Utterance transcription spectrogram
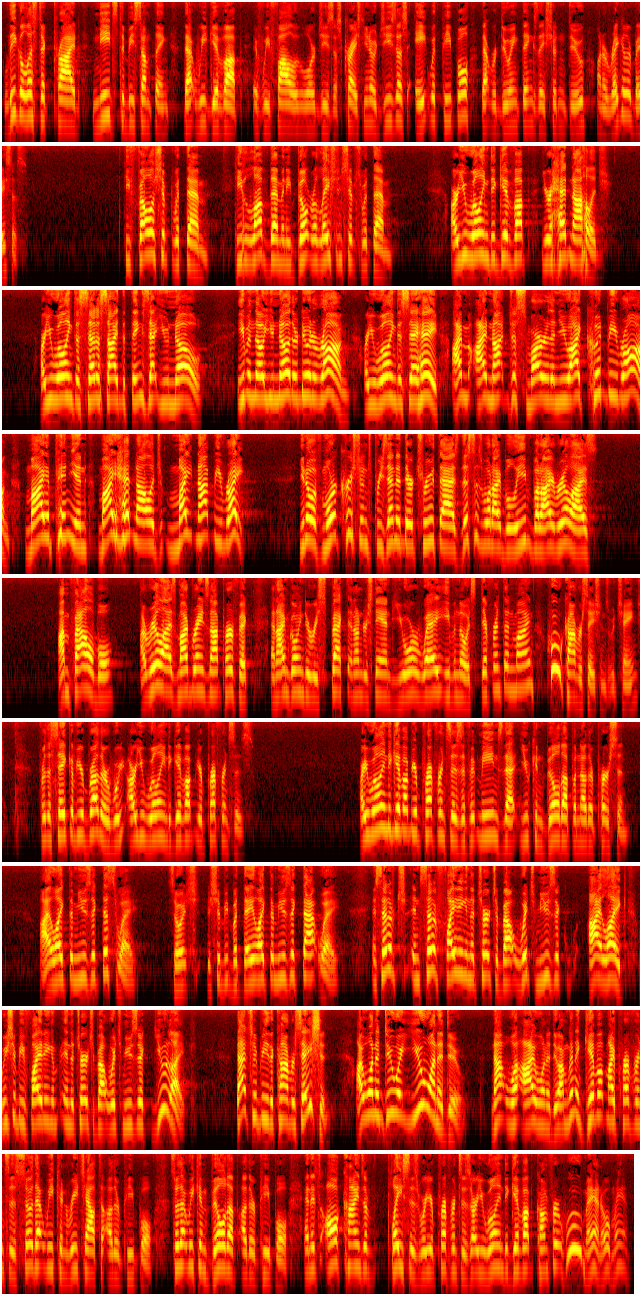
Legalistic pride needs to be something that we give up if we follow the Lord Jesus Christ. You know, Jesus ate with people that were doing things they shouldn't do on a regular basis. He fellowshipped with them, he loved them, and he built relationships with them. Are you willing to give up your head knowledge? Are you willing to set aside the things that you know, even though you know they're doing it wrong? Are you willing to say, hey, I'm, I'm not just smarter than you, I could be wrong. My opinion, my head knowledge might not be right. You know, if more Christians presented their truth as, this is what I believe, but I realize I'm fallible, I realize my brain's not perfect, and I'm going to respect and understand your way, even though it's different than mine, whoo, conversations would change. For the sake of your brother, are you willing to give up your preferences? Are you willing to give up your preferences if it means that you can build up another person? I like the music this way, so it, sh- it should be, but they like the music that way. Instead of, instead of fighting in the church about which music I like, we should be fighting in the church about which music you like. That should be the conversation. I want to do what you want to do, not what I want to do. I'm going to give up my preferences so that we can reach out to other people, so that we can build up other people. And it's all kinds of places where your preferences. Are you willing to give up comfort? Whoo, man, oh man.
